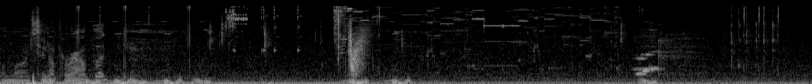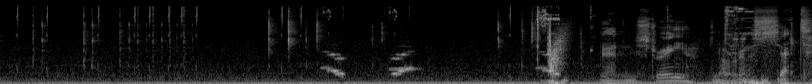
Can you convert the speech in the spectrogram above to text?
One more signal per output. Add a new string. Now we're going to set.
